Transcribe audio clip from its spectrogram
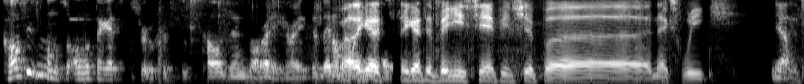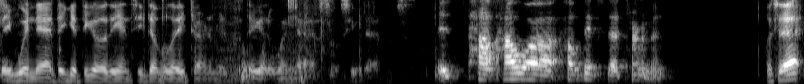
College season almost, almost I guess it's true because college ends already, right? They don't. Well, they got they got the Big East championship uh, next week. Yeah. And if they win that, they get to go to the NCAA tournament. But they got to win that, so we'll see what happens. Is how how uh how big's that tournament? What's that?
